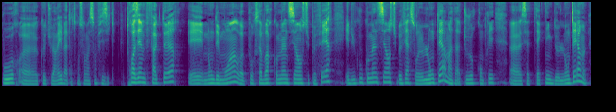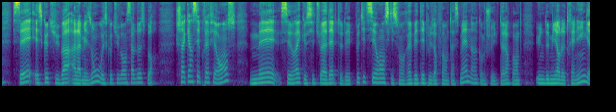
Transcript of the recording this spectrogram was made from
pour euh, que tu arrives à ta transformation physique. Troisième facteur, et non des moindres, pour savoir combien de séances tu peux faire, et du coup combien de séances tu peux faire sur le long terme, hein, tu as toujours compris euh, cette technique de long terme, c'est est-ce que tu vas à la maison ou est-ce que tu vas en salle de sport. Chacun ses préférences, mais c'est vrai que si tu adeptes des petites séances qui sont répétées plusieurs fois dans ta semaine, hein, comme je te dit tout à l'heure, par exemple une demi-heure de training,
